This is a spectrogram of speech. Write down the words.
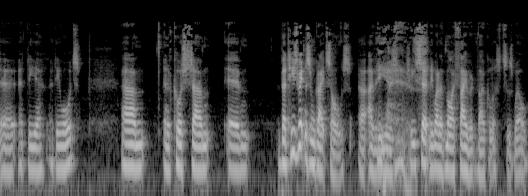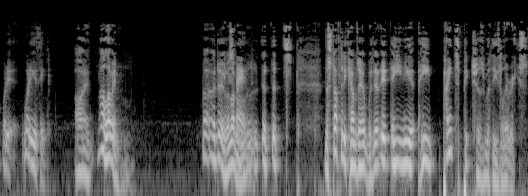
uh, at the uh, at the awards, um, and of course. Um, um, but he's written some great songs uh, over the He years. has. He's certainly one of my favourite vocalists as well. What do you, what do you think? I I love him. I, do. I love him. It, it's the stuff that he comes out with. It, he he paints pictures with his lyrics,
